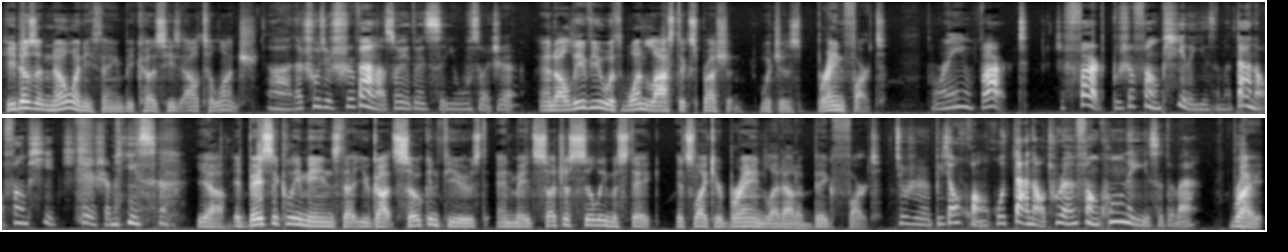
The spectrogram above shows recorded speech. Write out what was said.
he doesn't know anything because he's out to lunch. 啊，他出去吃饭了，所以对此一无所知。 And I'll leave you with one last expression, which is brain fart. brain fart，这 fart 不是放屁的意思吗？大脑放屁，这是什么意思？ Yeah, it basically means that you got so confused and made such a silly mistake, it's like your brain let out a big fart. 就是比较恍惚，大脑突然放空的意思，对吧？ Right.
